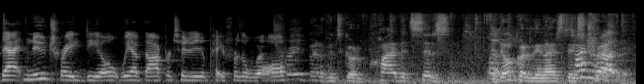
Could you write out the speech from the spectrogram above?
that new trade deal, we have the opportunity to pay for the But wall. trade benefits go to private citizens. They don't go to the United States Talking about, Treasury.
